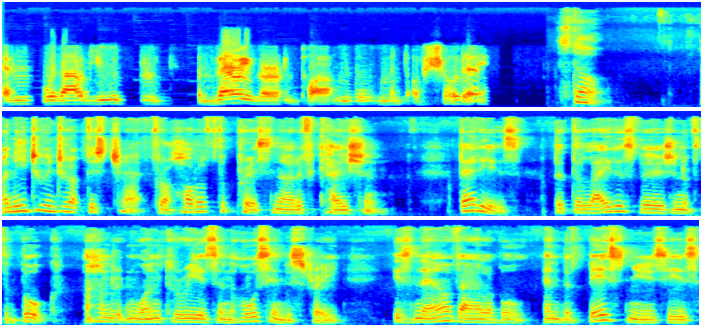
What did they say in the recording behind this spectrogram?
um, without using a very, very important movement of shoulder. Stop. I need to interrupt this chat for a hot off the press notification. That is, that the latest version of the book, 101 Careers in the Horse Industry, is now available, and the best news is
